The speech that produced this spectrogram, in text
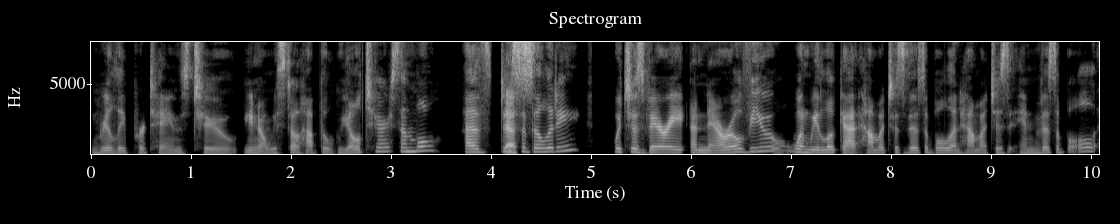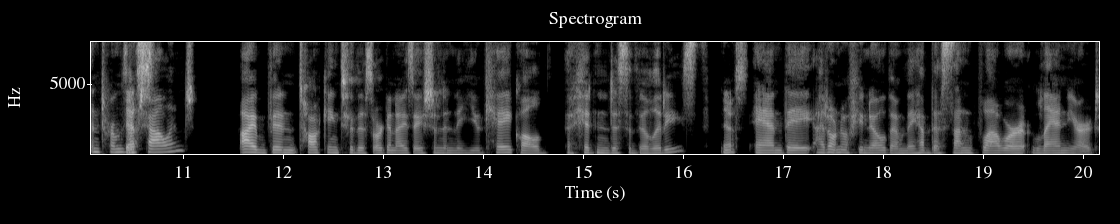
really pertains to, you know, we still have the wheelchair symbol as disability. Which is very a narrow view oh. when we look at how much is visible and how much is invisible in terms yes. of challenge. I've been talking to this organization in the UK called Hidden Disabilities. Yes. And they, I don't know if you know them, they have the sunflower lanyard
